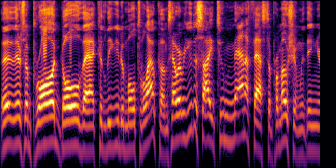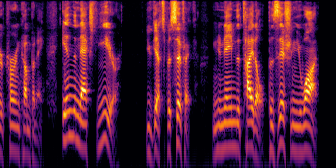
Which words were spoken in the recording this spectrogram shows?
Uh, there's a broad goal that could lead you to multiple outcomes. However, you decide to manifest a promotion within your current company in the next year. You get specific. You name the title, position you want,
